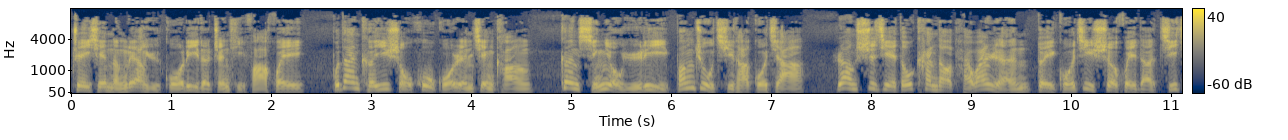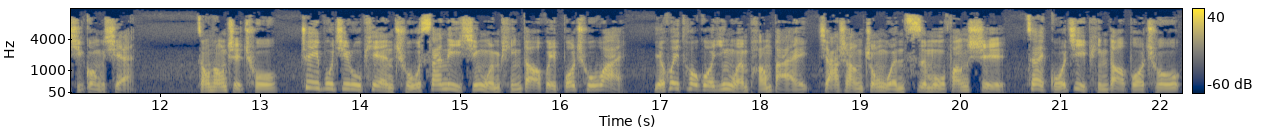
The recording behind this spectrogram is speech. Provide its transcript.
这些能量与国力的整体发挥，不但可以守护国人健康，更行有余力帮助其他国家。让世界都看到台湾人对国际社会的积极贡献。总统指出，这一部纪录片除三立新闻频道会播出外，也会透过英文旁白加上中文字幕方式，在国际频道播出。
